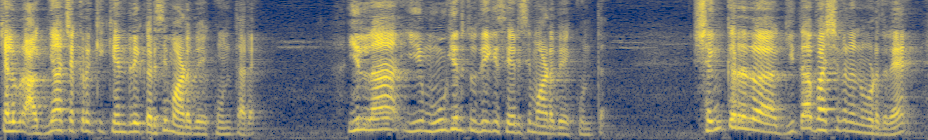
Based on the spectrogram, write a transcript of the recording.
ಕೆಲವರು ಆಜ್ಞಾಚಕ್ರಕ್ಕೆ ಕೇಂದ್ರೀಕರಿಸಿ ಮಾಡಬೇಕು ಅಂತಾರೆ. ಇಲ್ಲ, ಈ ಮೂಗಿನ ತುದಿಗೆ ಸೇರಿಸಿ ಮಾಡಬೇಕು ಅಂತ. ಶಂಕರರ ಗೀತಾಭಾಷ್ಯವನ್ನು ನೋಡಿದ್ರೆ,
